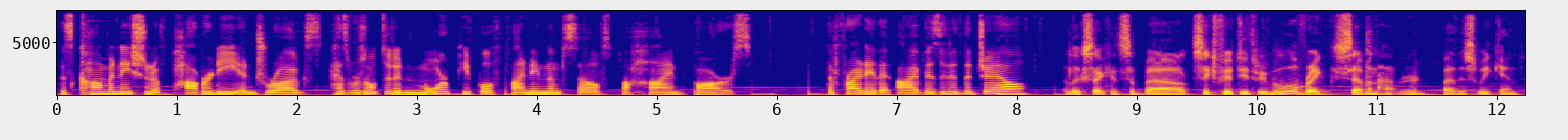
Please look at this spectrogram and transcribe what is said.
this combination of poverty and drugs has resulted in more people finding themselves behind bars. The Friday that I visited the jail, It looks like it's about 653, but we'll break 700 by this weekend.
